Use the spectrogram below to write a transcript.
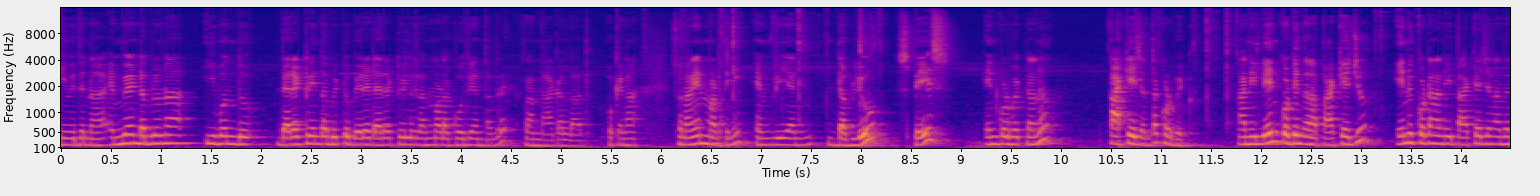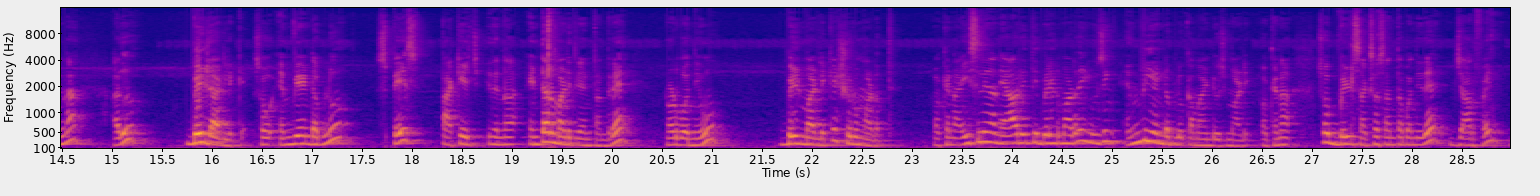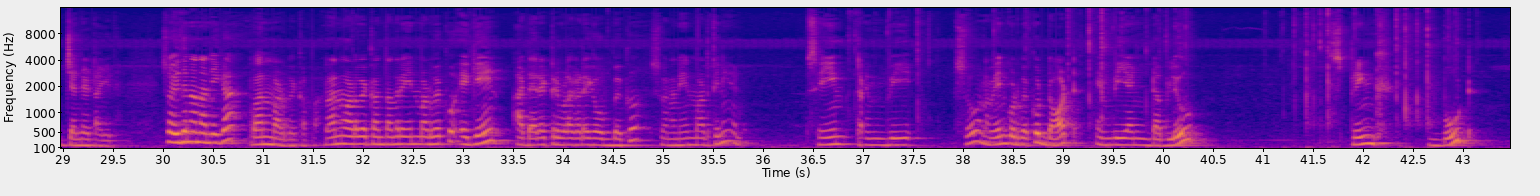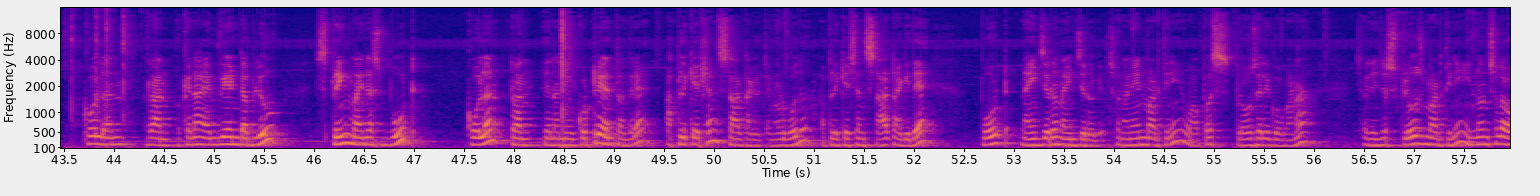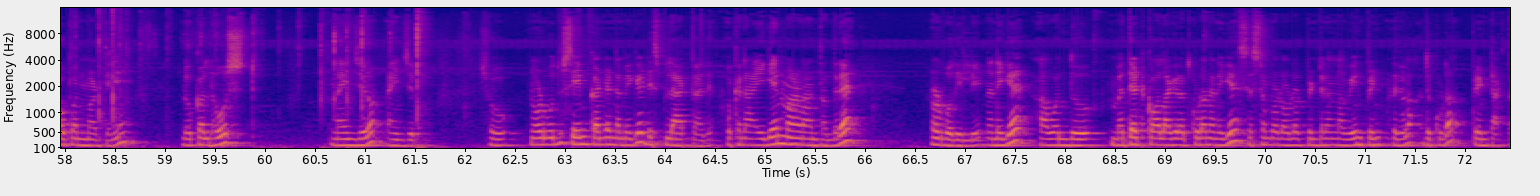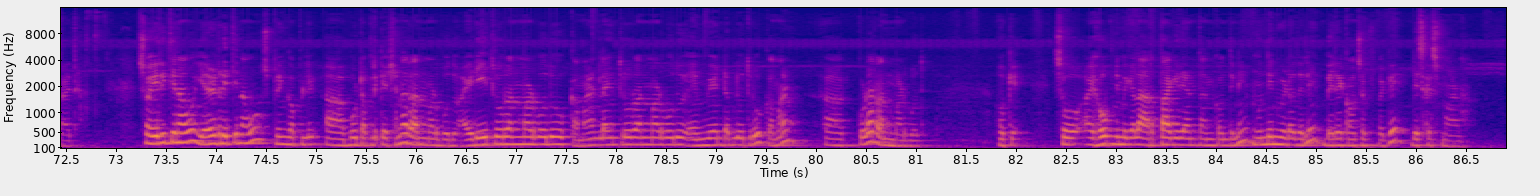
ನೀವು ಇದನ್ನು ಎಂ ವಿ ಎನ್ ಡಬ್ಲ್ಯೂನ ಈ ಒಂದು ಡೈರೆಕ್ಟ್ರಿಯಿಂದ ಬಿಟ್ಟು ಬೇರೆ ಡೈರೆಕ್ಟ್ರಿಲಿ ರನ್ ಮಾಡೋಕೆ ಹೋದ್ರಿ ಅಂತಂದರೆ ರನ್ ಆಗಲ್ಲ ಅದು. ಓಕೆನಾ ಸೊ ನಾನೇನು ಮಾಡ್ತೀನಿ? M V N W space ಏನು ಕೊಡ್ಬೇಕು ನಾನು? ಪ್ಯಾಕೇಜ್ ಅಂತ ಕೊಡಬೇಕು. ನಾನು ಇಲ್ಲೇನು ಕೊಟ್ಟಿದ್ದೆನಲ್ಲ ಪ್ಯಾಕೇಜು ಏನಕ್ಕೆ ಕೊಟ್ಟ ನಾನು ಈ ಪ್ಯಾಕೇಜ್ ಅನ್ನೋದನ್ನು? ಅದು ಬಿಲ್ಡ್ ಆಗಲಿಕ್ಕೆ. So M V N W space package ಇದನ್ನು ಎಂಟರ್ ಮಾಡಿದ್ರಿ ಅಂತಂದರೆ ನೋಡ್ಬೋದು ನೀವು ಬಿಲ್ಡ್ ಮಾಡಲಿಕ್ಕೆ ಶುರು ಮಾಡುತ್ತೆ. ಓಕೆನಾ ಈ ಸಲ ನಾನು ಯಾವ ರೀತಿ ಬಿಲ್ಡ್ ಮಾಡಿದೆ? Using M V N W command use ಮಾಡಿ. ಓಕೆನಾ ಸೊ ಬಿಲ್ಡ್ ಸಕ್ಸಸ್ ಅಂತ ಬಂದಿದೆ. ಜಾರ್ ಫೈಲ್ ಜನ್ರೇಟ್ ಆಗಿದೆ. ಸೊ ಇದನ್ನು ನಾನೀಗ ರನ್ ಮಾಡಬೇಕಪ್ಪ. ರನ್ ಮಾಡಬೇಕಂತಂದರೆ ಏನು ಮಾಡಬೇಕು? ಎಗೇನ್ ಆ ಡೈರೆಕ್ಟ್ರಿ ಒಳಗಡೆಗೆ ಹೋಗಬೇಕು. ಸೊ ನಾನು ಏನು ಮಾಡ್ತೀನಿ? ಸೇಮ್ ಎಂ ವಿ ಸೊ ನಾವೇನು ಕೊಡಬೇಕು? Dot M V N W Spring Boot colon run ಓಕೆನಾ M V N W Spring minus Boot colon run ಇದನ್ನು ನೀವು ಕೊಟ್ರಿ ಅಂತಂದರೆ ಅಪ್ಲಿಕೇಶನ್ ಸ್ಟಾರ್ಟ್ ಆಗುತ್ತೆ. ನೋಡ್ಬೋದು? ಅಪ್ಲಿಕೇಶನ್ ಸ್ಟಾರ್ಟ್ ಆಗಿದೆ. ಪೋರ್ಟ್ ನೈನ್ ಜೀರೋ ನೈನ್ ಜೀರೋಗೆ ಸೊ ನಾನು ಏನು ಮಾಡ್ತೀನಿ? ವಾಪಸ್ ಬ್ರೌಸರಿಗೆ ಹೋಗೋಣ. ಸೊ ಅದನ್ನು ಜಸ್ಟ್ ಕ್ಲೋಸ್ ಮಾಡ್ತೀನಿ. ಇನ್ನೊಂದು ಸಲ ಓಪನ್ ಮಾಡ್ತೀನಿ. Local host nine zero nine zero so ನೋಡ್ಬೋದು ಸೇಮ್ ಕಂಟೆಂಟ್ ನಮಗೆ ಡಿಸ್ಪ್ಲೇ ಆಗ್ತಾ ಇದೆ. ಓಕೆನಾ ಈಗೇನು ಮಾಡೋಣ ಅಂತಂದರೆ, ನೋಡ್ಬೋದು ಇಲ್ಲಿ, ನನಗೆ ಆ ಒಂದು ಮೆಥಡ್ ಕಾಲ್ ಆಗಿರೋದು ಕೂಡ ನನಗೆ ಸಿಸ್ಟಮ್ ಡಾಟ್ ಔಟ್ ಪ್ರಿಂಟಲ್ಲಿ ಏನು ಪ್ರಿಂಟ್ ಮಾಡಿದ್ವಲ್ಲ, ಅದು ಕೂಡ ಪ್ರಿಂಟ್ ಆಗ್ತಾ ಇದೆ. ಸೊ ಈ ರೀತಿ ನಾವು ಎರಡು ರೀತಿ ನಾವು ಸ್ಪ್ರಿಂಗ್ ಅಪ್ಲಿ ಬೂಟ್ ಅಪ್ಲಿಕೇಶನ್ನ ರನ್ ಮಾಡ್ಬೋದು. ಐ ಡಿ ಥ್ರೂ ರನ್ ಮಾಡ್ಬೋದು ಕಮಾಂಡ್ ಲೈನ್ ಥ್ರೂ ರನ್ ಮಾಡ್ಬೋದು M V N W through command ಕೂಡ ರನ್ ಮಾಡ್ಬೋದು. ಓಕೆ ಸೊ ಐ ಹೋಪ್ ನಿಮಗೆಲ್ಲ ಅರ್ಥ ಆಗಿದೆ ಅಂತ ಅನ್ಕೊತೀನಿ. ಮುಂದಿನ ವೀಡಿಯೋದಲ್ಲಿ ಬೇರೆ ಕಾನ್ಸೆಪ್ಟ್ ಬಗ್ಗೆ ಡಿಸ್ಕಸ್ ಮಾಡೋಣ.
